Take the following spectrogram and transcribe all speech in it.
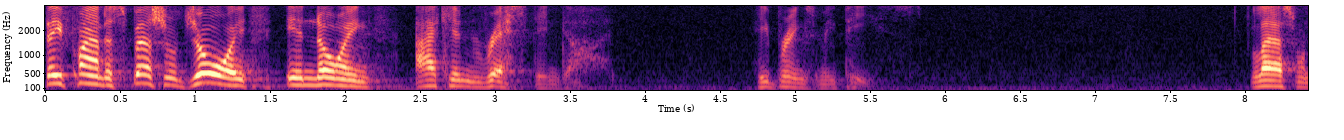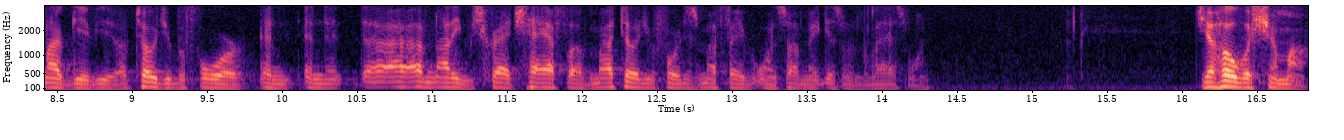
they find a special joy in knowing I can rest in God. He brings me peace. Last one I'll give you. I've told you before, and, and I've not even scratched half of them. I told you before, this is my favorite one, so I'll make this one the last one. Jehovah Shammah.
